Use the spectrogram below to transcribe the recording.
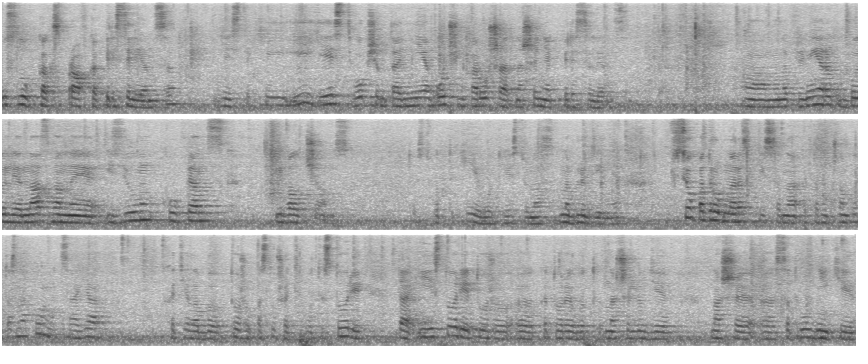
услуг, как справка переселенца, есть такие, и есть, в общем-то, не очень хорошее отношение к переселенцам. Ну, Например, были названы Изюм, Купянск и Волчанск. То есть вот такие вот есть у нас наблюдения. Все подробно расписано, это можно будет ознакомиться, а я хотела бы тоже послушать вот истории, да, и истории тоже, э, которые вот наши люди, наши э, сотрудники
